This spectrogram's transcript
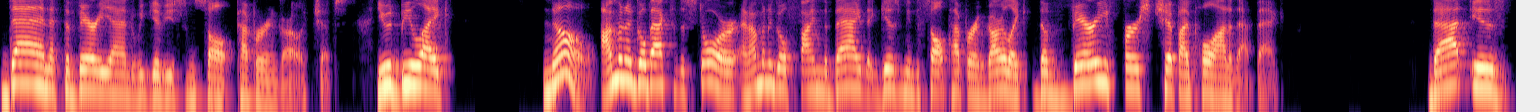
then at the very end we give you some salt, pepper, and garlic chips. You would be like, no, I'm going to go back to the store and I'm going to go find the bag that gives me the salt, pepper, and garlic, the very first chip I pull out of that bag. That is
